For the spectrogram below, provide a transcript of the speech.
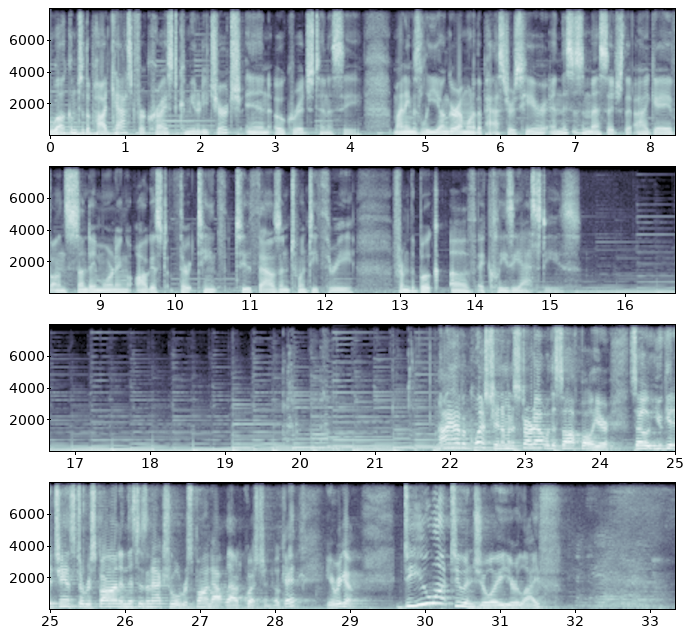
and welcome to the podcast for Christ Community Church in Oak Ridge, Tennessee. My name is Lee Younger. I'm one of the pastors here, and this is a message that I gave on Sunday morning, August 13th, 2023, from the book of Ecclesiastes. I have a question. I'm going to start out with a softball here so you get a chance to respond, and this is an actual respond out loud question, okay? Here we go. Do you want to enjoy your life?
